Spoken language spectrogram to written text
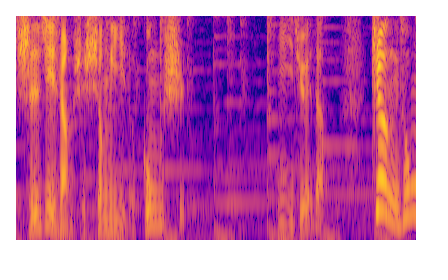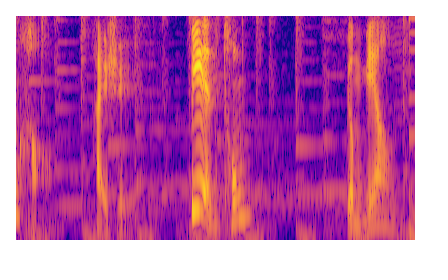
实际上是生意的公式。你觉得？正宗好，还是变通更妙呢？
